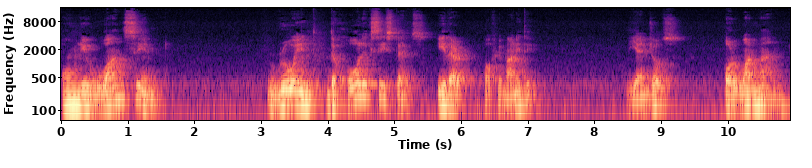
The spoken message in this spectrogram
only one sin ruined the whole existence either of humanity, the angels, or one man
